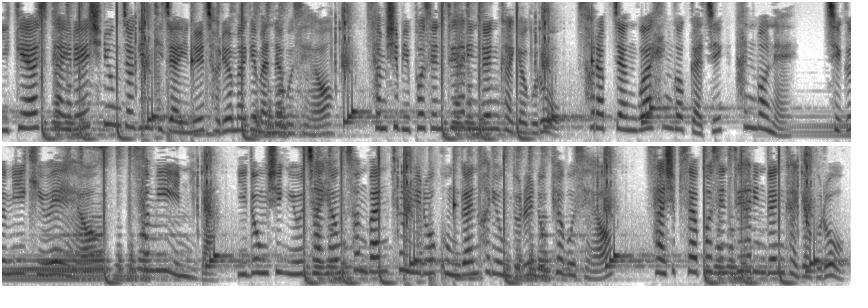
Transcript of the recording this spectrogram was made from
이케아 스타일의 실용적인 디자인을 저렴하게 만나보세요. 32% 할인된 가격으로 서랍장과 행거까지 한 번에. 지금이 기회예요. 3위입니다. 이동식 요자형 선반 트롤리로 공간 활용도를 높여보세요. 44% 할인된 가격으로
